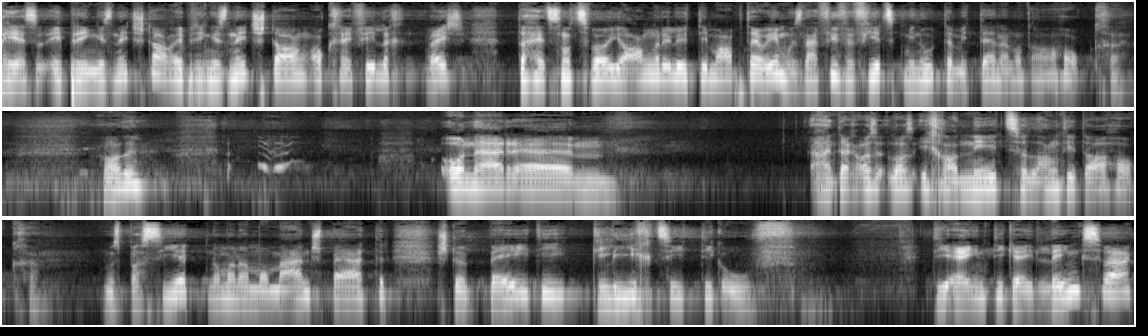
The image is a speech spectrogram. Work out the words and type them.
Hey, also ich bringe es nicht stang, ich bringe es nicht stang. Okay, vielleicht, weißt du, da hat es noch zwei andere Leute im Abteil. Ich muss dann 45 Minuten mit denen noch da hocken. Oder? Und dann, ähm, ich also, ich kann nicht so lange da hocken. Was passiert? Nur einen Moment später stehen beide gleichzeitig auf. Die eine geht links weg,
